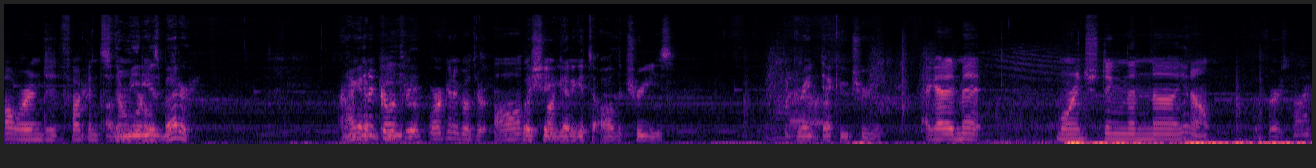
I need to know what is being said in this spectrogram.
Oh, we're into fucking snow Other media is better. Are I we gotta gonna go pee, through? man. We're gonna go through all Holy the shit, you gotta get to all the trees. The Great Deku Tree. I gotta admit, more interesting than uh, you know The first time?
